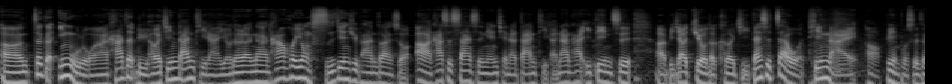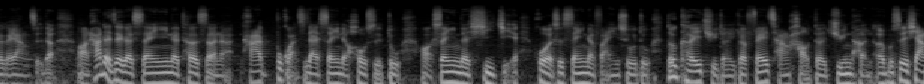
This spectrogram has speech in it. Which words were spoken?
呃，这个鹦鹉螺啊，它的铝合金单体呢，有的人呢，他会用时间去判断说啊，它是三十年前的单体了，那它一定是呃比较旧的科技。但是在我听来啊，并不是这个样子的啊，它的这个声音的特色呢，它不管是在声音的厚实度哦，声音的细节，或者是声音的反应速度，都可以取得一个非常好的均衡，而不是像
